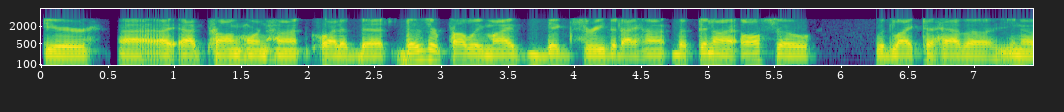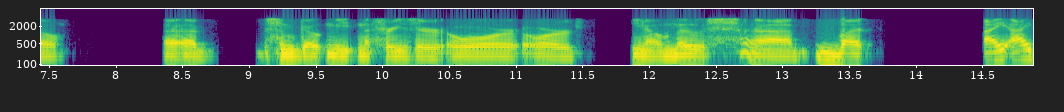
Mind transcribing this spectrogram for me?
deer, uh, I, I pronghorn hunt quite a bit. Those are probably my big three that I hunt. But then I also would like to have a you know a, a some goat meat in the freezer or or you know moose. Uh, but I, I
